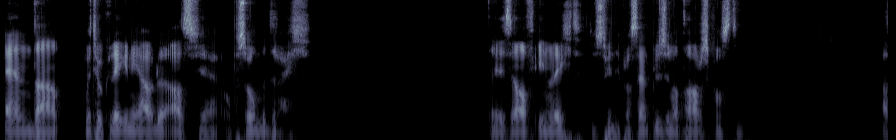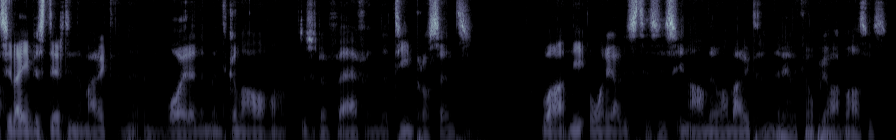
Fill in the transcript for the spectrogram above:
En dan moet je ook rekening houden als je op zo'n bedrag dat je zelf inlegt, dus 20% plus de notariskosten. Als je dat investeert in de markt en een, mooi rendement kan halen van tussen de 5 en de 10%, wat niet onrealistisch is in aandelenmarkten en dergelijke op jaarbasis.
